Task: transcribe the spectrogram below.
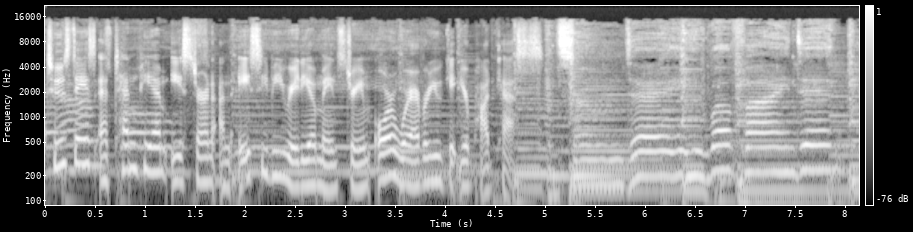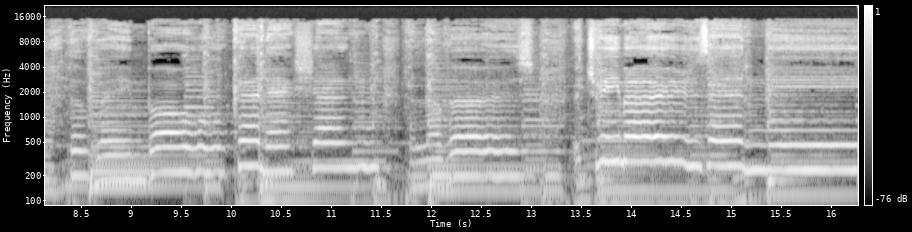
Tuesdays at 10 p.m. Eastern on ACB Radio Mainstream or wherever you get your podcasts. Someday we'll find it the rainbow connection, the lovers, the dreamers, and me.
